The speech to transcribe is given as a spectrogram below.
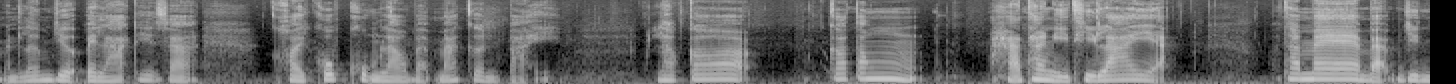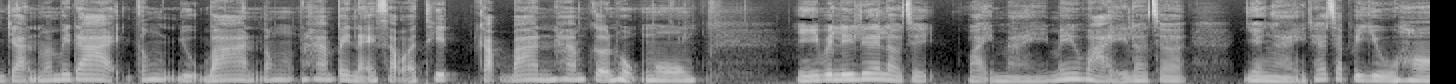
มันเริ่มเยอะไปละที่จะคอยควบคุมเราแบบมากเกินไป แล้วก็ก็ต้องหาทางหนีทีไล่อะถ้าแม่แบบยืนยันว่าไม่ได้ ต้องอยู่บ้านต้องห้ามไปไหนเสาร์อาทิตย์กลับบ้านห้ามเกินหกโมงอย่างนี้ไปเรื่อยๆ เราจะ ไหวไหม ไม่ไหวเราจะยังไง ถ้าจะไปอยู่หอ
